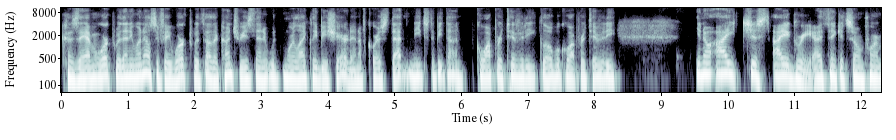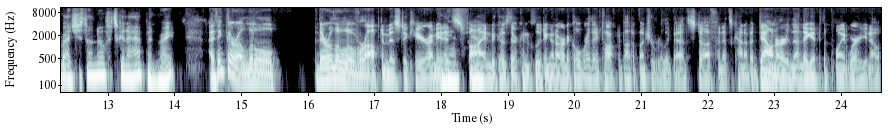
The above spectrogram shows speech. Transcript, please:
because they haven't worked with anyone else. If they worked with other countries, then it would more likely be shared. And of course, that needs to be done. Cooperativity, global cooperativity. You know, I just I agree. I think it's so important, but I just don't know if it's going to happen, right? I think they're a little they're a little over optimistic here. I mean, Yeah, it's yeah. fine because they're concluding an article where they talked about a bunch of really bad stuff and it's kind of a downer. And then they get to the point where, you know,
